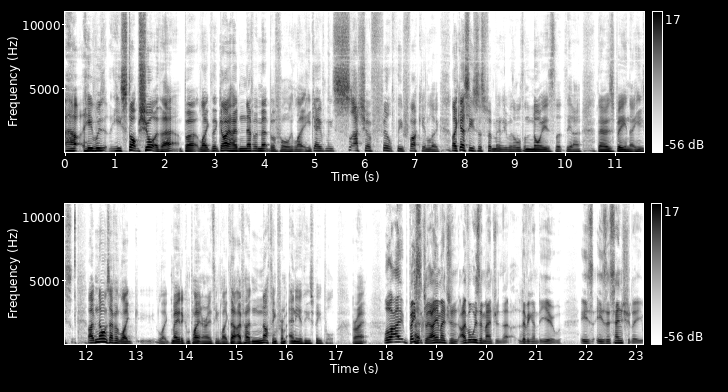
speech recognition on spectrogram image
uh, he was he stopped short of that. But like the guy I had never met before, like he gave me such a filthy fucking look. I guess he's just familiar with all the noise that you know there has been. That he's like no one's ever like like made a complaint or anything like that. I've heard nothing from any of these people. Right? Well, I basically I imagine I've always imagined that living under you is is essentially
